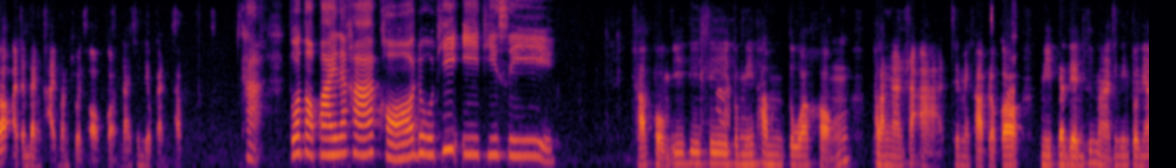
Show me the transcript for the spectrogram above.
ก็อาจจะแบ่งขายบางส่วนออกก่อนได้เช่นเดียวกันครับ ค่ะ ตัวต่อไปนะคะ ขอดูที่ ETC ครับผม ETC ตรงนี้ทำตัวของ พลังงานสะอาดใช่ไหมครับ แล้วก็มีประเด็นขึ้นมาจริง ๆ ตัวนี้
